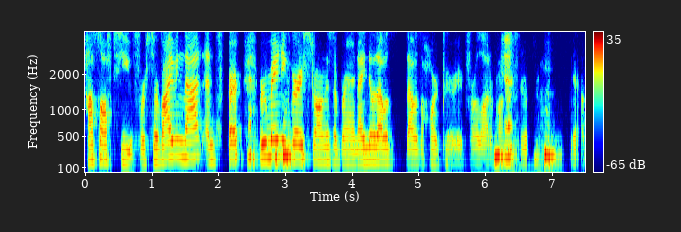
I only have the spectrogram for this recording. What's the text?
hats off to you for surviving that and for remaining very strong as a brand. I know that was that was a hard period for a lot of entrepreneurs. Yeah. yeah.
